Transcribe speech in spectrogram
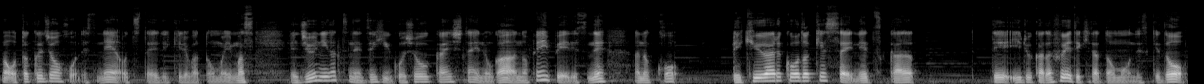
まあ、お得情報ですねお伝えできればと思います。え12月ねぜひご紹介したいのがあの PayPay ですね。あのこえ QR コード決済ね使っている方増えてきたと思うんですけど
